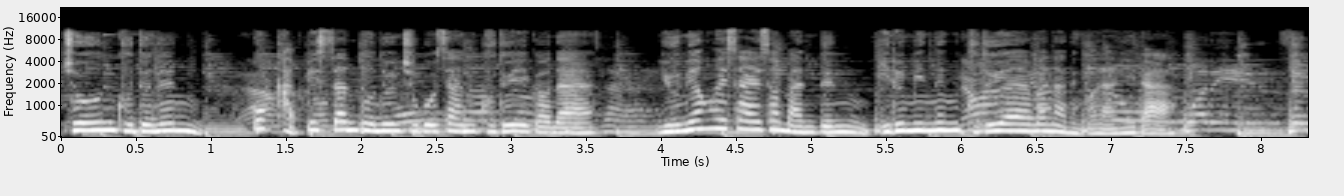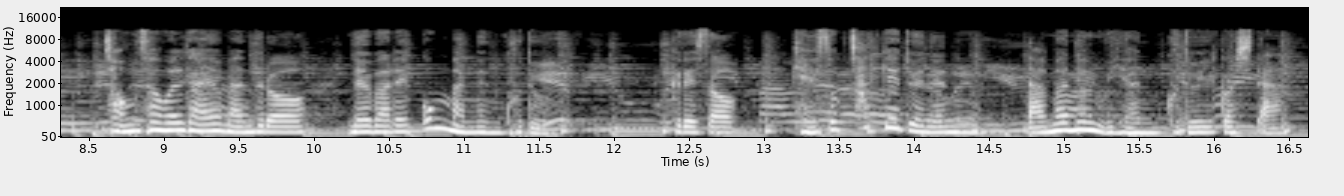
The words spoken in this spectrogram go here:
좋은 구두는 꼭 값비싼 돈을 주고 산 구두이거나 유명 회사에서 만든 이름 있는 구두여야만 하는 건 아니다. 정성을 다해 만들어 내 발에 꼭 맞는 구두. 그래서 계속 찾게 되는 나만을 위한 구두일 것이다.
